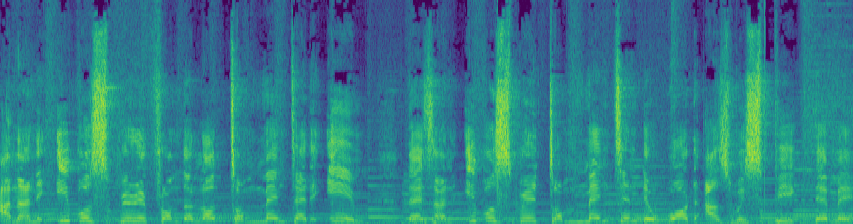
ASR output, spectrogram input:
And an evil spirit from the Lord tormented him. There's an evil spirit tormenting the world as we speak. They may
